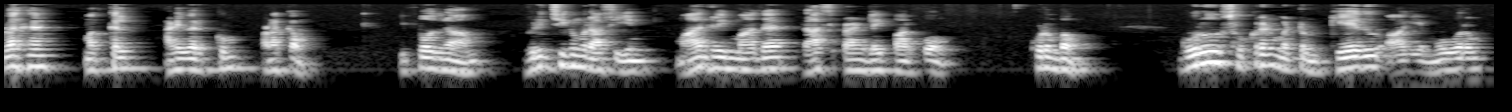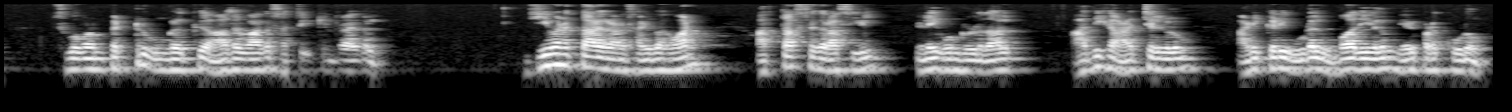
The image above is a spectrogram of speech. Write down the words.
உலக மக்கள் அனைவருக்கும் வணக்கம். இப்போது நாம் விருச்சிகம் ராசியின் மார்கழி மாத ராசி பலன்களை பார்ப்போம். குடும்பம். குரு சுக்ரன் மற்றும் கேது ஆகிய மூவரும் சுபபலம் பெற்று உங்களுக்கு ஆதரவாக சந்திக்கின்றார்கள் ஜீவனக்காரரான சனி பகவான் அர்த்தாஷ்டக ராசியில் நிலை கொண்டுள்ளதால் அதிக அலைச்சல்களும் அடிக்கடி உடல் உபாதைகளும் ஏற்படக்கூடும்.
